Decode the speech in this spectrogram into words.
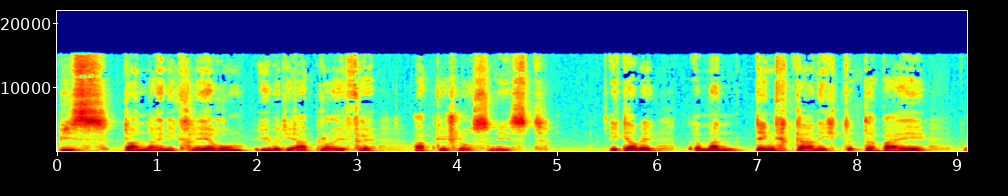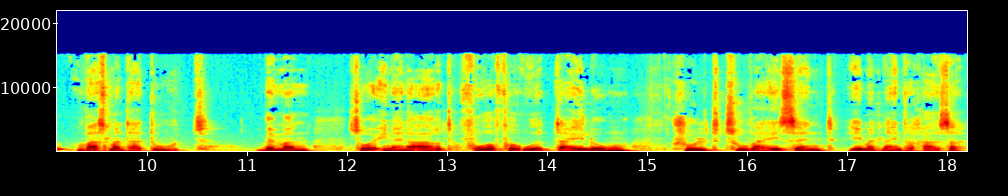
bis dann eine Klärung über die Abläufe abgeschlossen ist. Ich glaube, man denkt gar nicht dabei, was man da tut. Wenn man so in einer Art Vorverurteilung, schuldzuweisend jemanden einfach außer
